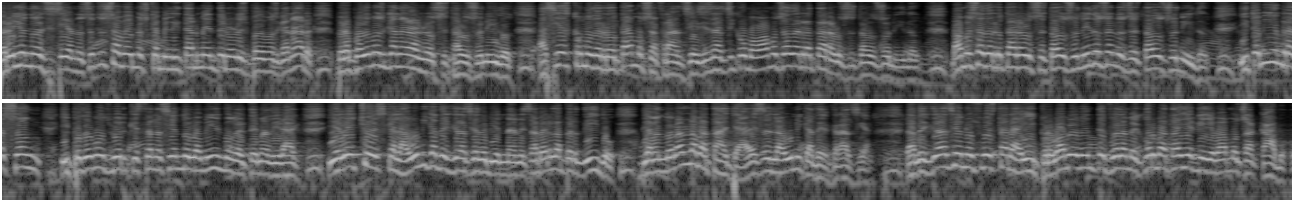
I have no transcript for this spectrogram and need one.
Pero ellos nos decían, nosotros sabemos que militarmente no les podemos ganar, pero podemos ganar a los Estados Unidos. Así es como derrotamos a Francia, y es así como vamos a derrotar a los Estados Unidos. Vamos a derrotar a los Estados Unidos en los Estados Unidos. Y tenían razón, y podemos ver que están haciendo lo mismo en el tema de Irak. Y el hecho es que la única desgracia de Vietnam es haberla perdido, de abandonar la batalla. Esa es la única desgracia. La desgracia no fue estar ahí, probablemente fue la mejor batalla que llevamos a cabo.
